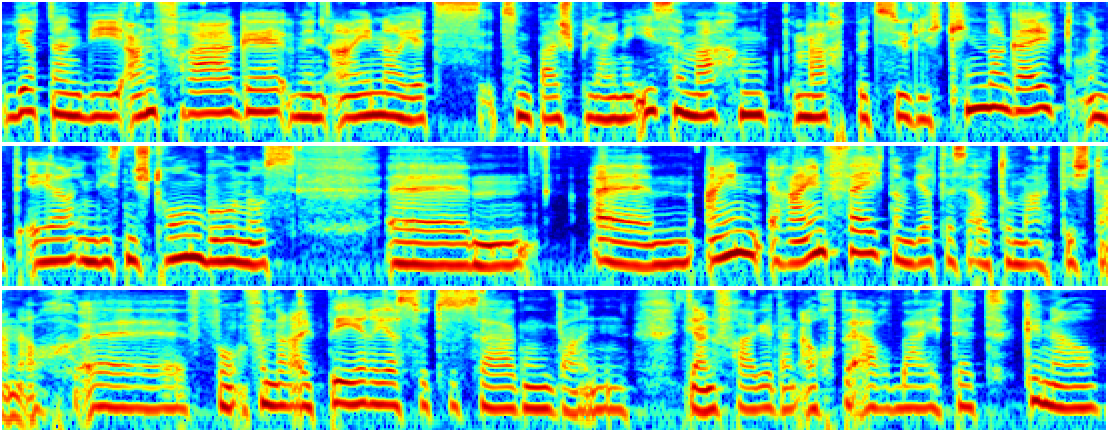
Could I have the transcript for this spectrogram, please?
wird dann die Anfrage, wenn einer jetzt zum Beispiel eine ISE machen, macht bezüglich Kindergeld und er in diesen Strombonus ähm, ähm, ein, reinfällt, dann wird das automatisch dann auch äh, von, von der Alperia sozusagen dann die Anfrage dann auch bearbeitet. Genau.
